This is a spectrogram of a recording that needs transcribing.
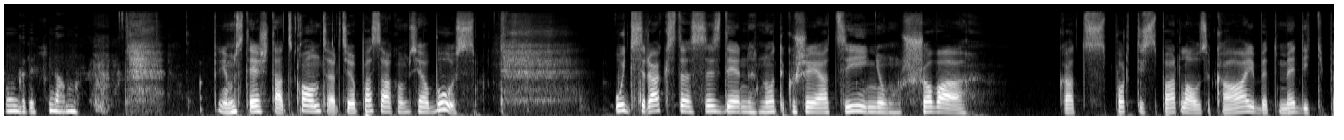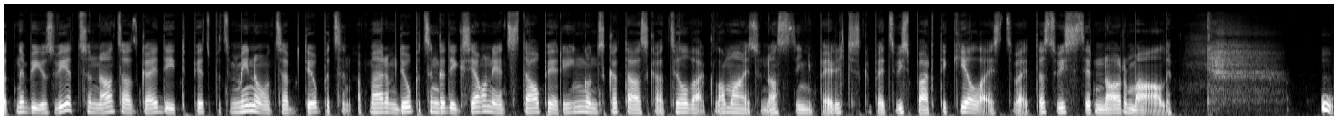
kongresa nama. Jums tieši tāds koncerts, jo pasākums jau būs. Uģis raksta sestdien notikušajā cīņu šovā. Kāds sportists pārlauza kāju, bet mediķi pat nebija uz vietas un nācās gaidīt 15 minūtes. Ap 12, apmēram 12 gadīgs jaunietis stāv pie ringa un skatās, kā cilvēki lamājas un asiņu peļķis, kāpēc vispār tik ielaists, vai tas viss ir normāli. U,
